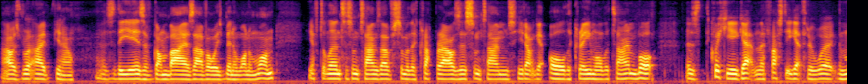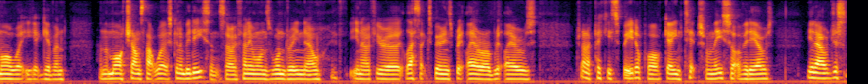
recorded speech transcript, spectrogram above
I was, I you know, as the years have gone by, as I've always been a one on one. You have to learn to sometimes have some of the crapper houses. Sometimes you don't get all the cream all the time, but as the quicker you get and the faster you get through work, the more work you get given, and the more chance that work's going to be decent. So if anyone's wondering, you know, if you know if you're a less experienced bricklayer or a bricklayer who's trying to pick his speed up or gain tips from these sort of videos, you know, just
